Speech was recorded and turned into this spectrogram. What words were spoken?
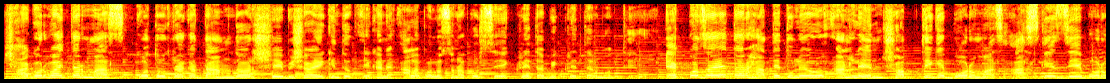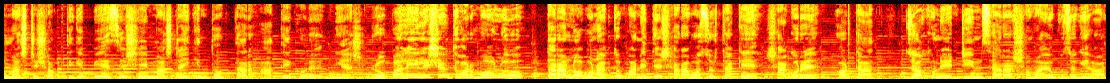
সাগর ভাই তার মাছ কত টাকা দাম দর সে বিষয়ে কিন্তু এখানে আলাপ আলোচনা করছে ক্রেতা বিক্রেতার মধ্যে। এক পর্যায়ে তার হাতে তুলেও আনলেন সব থেকে বড় মাছ। আজকে যে বড় মাছটি সব থেকে পেয়েছে সেই মাছটাই কিন্তু তার হাতে করে নিয়ে আসলো। রোপালি ইলিশের ধর্ম হলো, তারা লবণাক্ত পানিতে সারা বছর থাকে সাগরে, অর্থাৎ যখনই ডিম ছাড়ার সময় উপযোগী হয়,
